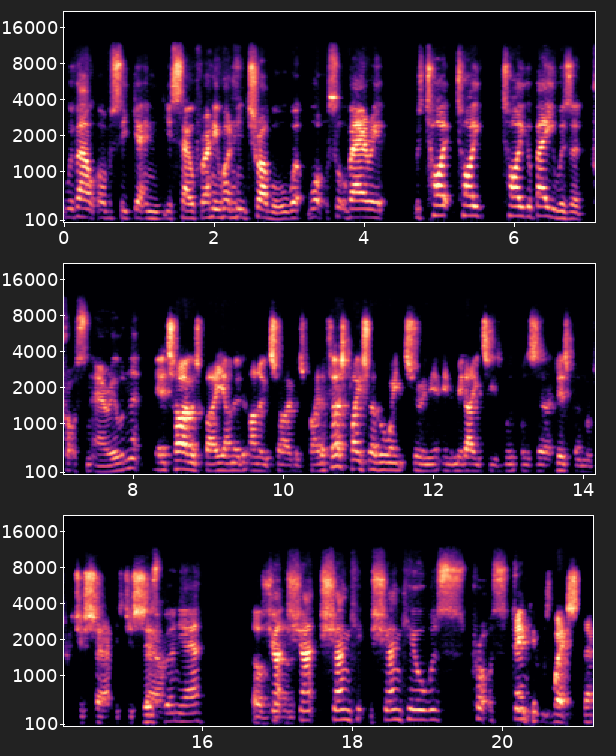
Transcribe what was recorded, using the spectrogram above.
without obviously getting yourself or anyone in trouble, what what sort of area was Ty, Ty, Tiger Bay was a Protestant area, wasn't it? Yeah, Tigers Bay. I know I know Tigers Bay. The first place I ever went to in the, in the mid '80s was, was uh, Lisburn, which was just south. It's just Lisburn, yeah of Sh- um, Sh- Shank Shankill was Protestant. Shankill was west. That,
